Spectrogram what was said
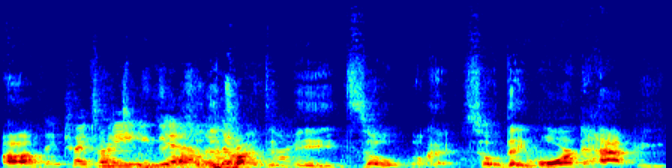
huh? They tried to Tried to meet, meet yeah. So they they tried weren't to meet. So okay, so they weren't happy.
